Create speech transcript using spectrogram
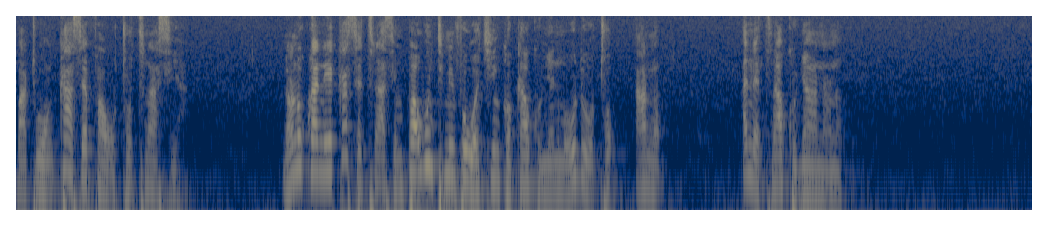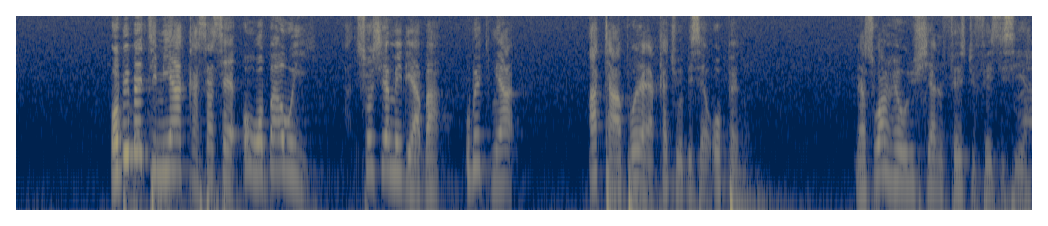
but wɔn kaa sɛ fa wɔto tena ase a. Na ɔno koraa na yɛka sɛ tena ase. Mpa wontumi mfa wɔakyi nkɔka akonnwa no mu wode wɔto ano ɛna tena akonnwa ano. No obi bɛtumi akasa sɛ o ɔbaa wei social media ba. Wobɛtumi ataapo a aka kyerɛ obi sɛ wopɛ no. Nanso woahwɛ wo hyia no face to face si a.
